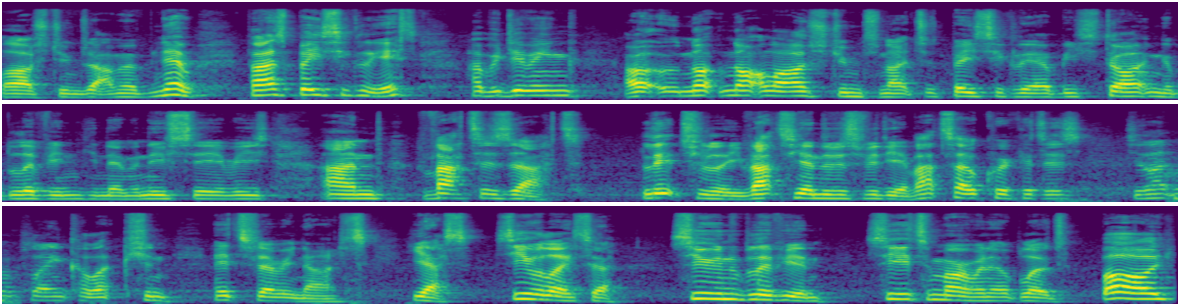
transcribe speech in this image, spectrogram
live streams that I remember. No, that's basically it. I'll be doing, uh, not, not a live stream tonight, just basically I'll be starting Oblivion, you know, my new series, and that is that. Literally, that's the end of this video. That's how quick it is. Do you like my playing collection? It's very nice. Yes, see you later. See you in Oblivion. See you tomorrow when it uploads. Bye!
